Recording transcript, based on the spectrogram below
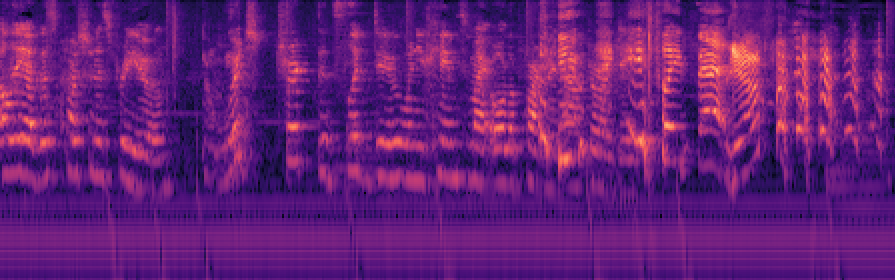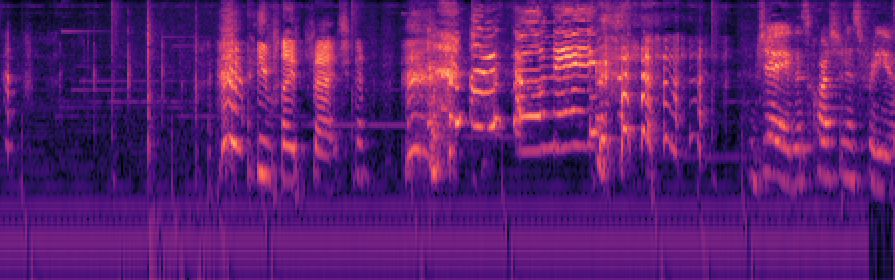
Aaliyah, this question is for you. Which trick did Slick do when you came to my old apartment after our date? he played fetch. Yeah. he played fetch. I was so amazed. Jay, this question is for you.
